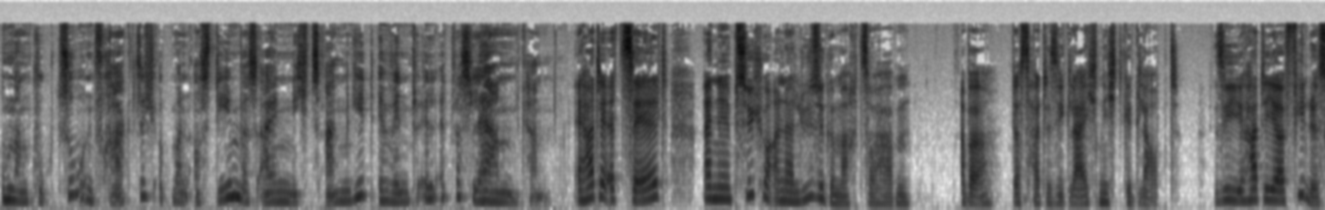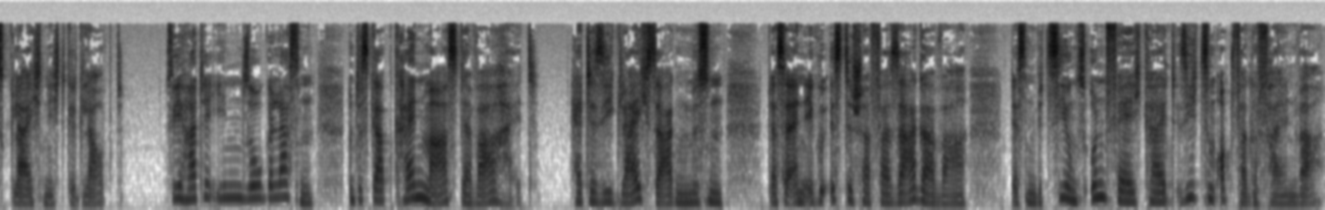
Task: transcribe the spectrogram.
und man guckt zu und fragt sich, ob man aus dem, was einen nichts angeht, eventuell etwas lernen kann. Er hatte erzählt, eine Psychoanalyse gemacht zu haben. Aber das hatte sie gleich nicht geglaubt. Sie hatte ja vieles gleich nicht geglaubt. Sie hatte ihn so gelassen, und es gab kein Maß der Wahrheit. Hätte sie gleich sagen müssen, dass er ein egoistischer Versager war, dessen Beziehungsunfähigkeit sie zum Opfer gefallen war.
